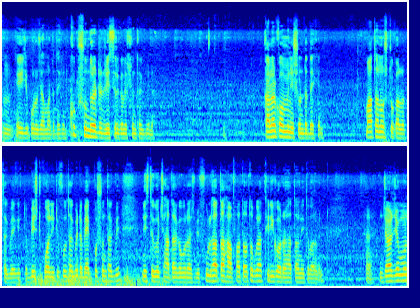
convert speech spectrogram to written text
হুম, এই যে পুরো জামাটা দেখেন, খুব সুন্দর একটা ড্রেসের কালেকশন থাকবে না। কালার কম্বিনেশনটা দেখেন, মাথা নষ্ট কালার থাকবে একটা বেস্ট কোয়ালিটি ফুল থাকবে, এটা ব্যাক পোর্শন থাকবে, নিচ থেকে হচ্ছে হাতার কাপড় আসবে, ফুল হাতা হাফ হাতা অথবা থ্রি কোয়ার্টার হাতাও নিতে পারবেন। হ্যাঁ যার যেমন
